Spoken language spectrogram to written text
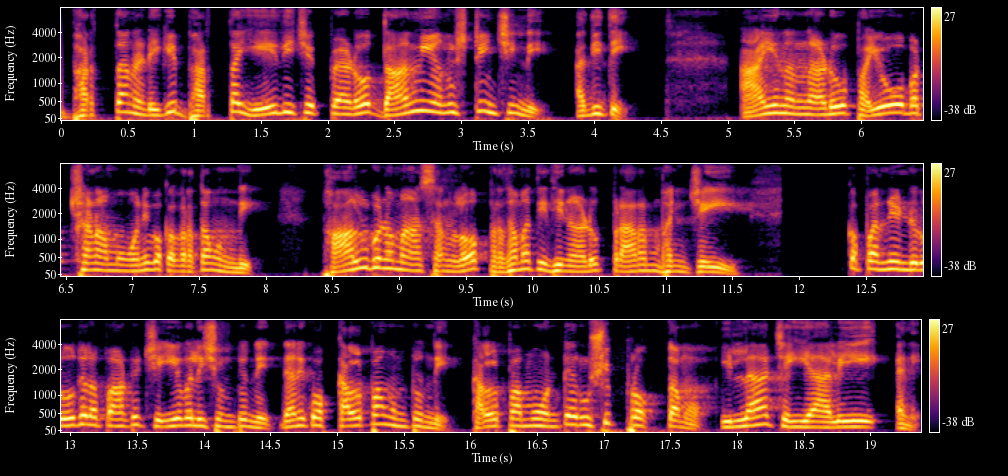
భర్తనడిగి భర్త ఏది చెప్పాడో దాన్ని అనుష్ఠించింది అదితి. ఆయన అన్నాడు పయోభక్షణము అని ఒక వ్రతం ఉంది. పాల్గొన మాసంలో ప్రథమ తిథి నాడు ప్రారంభం చెయ్యి ఒక పన్నెండు రోజుల పాటు చెయ్యవలసి ఉంటుంది. దానికి ఒక కల్పం ఉంటుంది. కల్పము అంటే ఋషి ప్రోక్తము ఇలా చెయ్యాలి అని.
